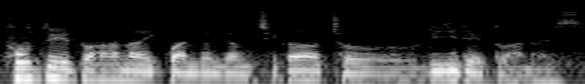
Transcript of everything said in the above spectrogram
보드에도 하나 있고 안전장치가 저 릴에도 하나 있어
